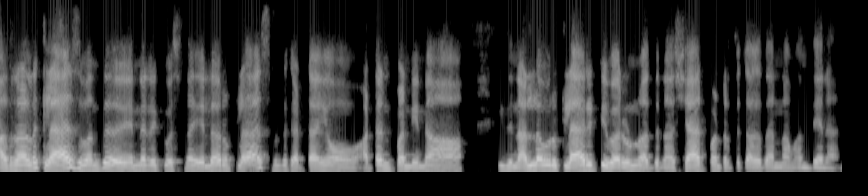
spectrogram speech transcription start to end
அதனால கிளாஸ் வந்து என்ன ரெக்வஸ்ட்னா எல்லாரும் கிளாஸ் வந்து கட்டாயம் அட்டன் பண்ணினா இது நல்ல ஒரு கிளாரிட்டி வரும்னு அதை நான் ஷேர் பண்றதுக்காக தான் நான் வந்தேன் நான்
